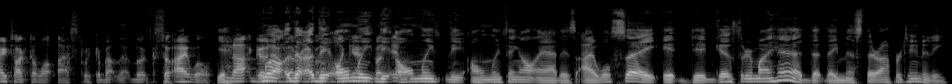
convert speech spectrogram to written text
I talked a lot last week about that book, so I will Yeah. not go well the, the only again, the it- only the only thing i'll add is i will say it did go through my head that they missed their opportunity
